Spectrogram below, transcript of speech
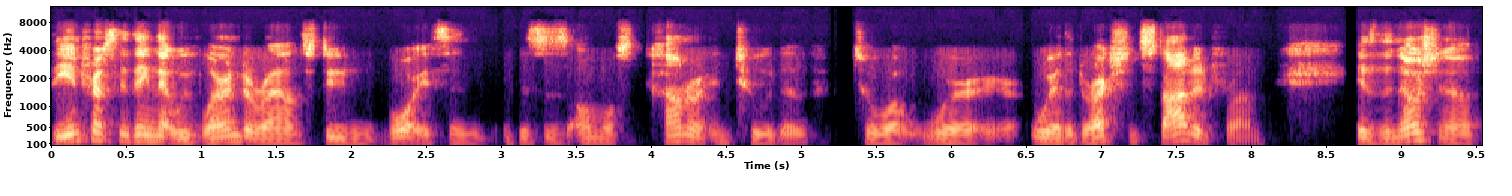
The interesting thing that we've learned around student voice, and this is almost counterintuitive to what where where the direction started from, is the notion of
